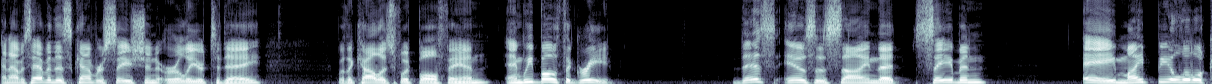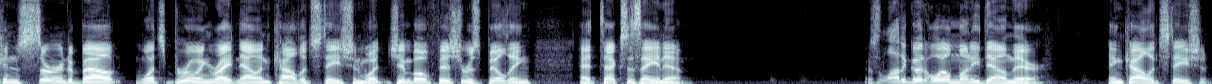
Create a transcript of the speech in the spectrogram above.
And I was having this conversation earlier today with a college football fan, and we both agreed. This is a sign that Saban A might be a little concerned about what's brewing right now in College Station, what Jimbo Fisher is building at Texas A&M. There's a lot of good oil money down there in College Station.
